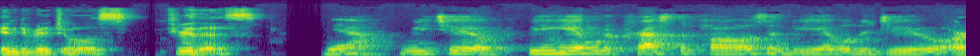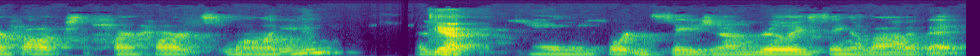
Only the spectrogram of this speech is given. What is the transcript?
individuals through this. Yeah me too. Being able to press the pause and be able to do our hearts our hearts longing yeah. an important stage and i'm really seeing a lot of it.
